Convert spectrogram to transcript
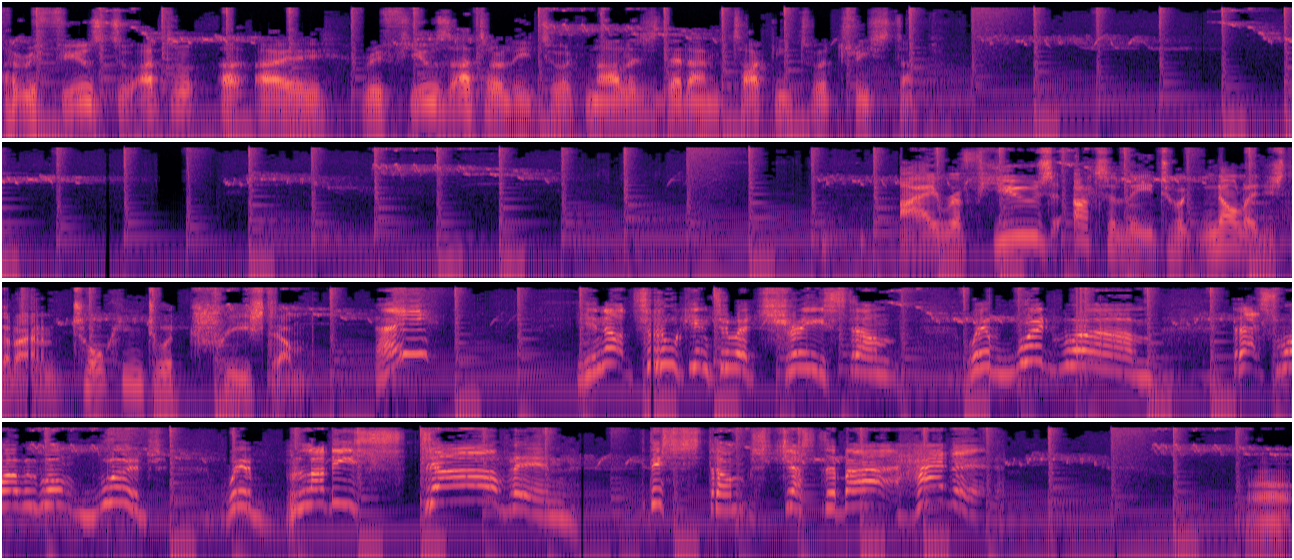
I refuse to utter uh, I refuse utterly to acknowledge that I'm talking to a tree stump. I refuse utterly to acknowledge that I am talking to a tree stump. Hey? You're not talking to a tree stump. We're woodworm. That's why we want wood. We're bloody starving. This stump's just about had it. Ah.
